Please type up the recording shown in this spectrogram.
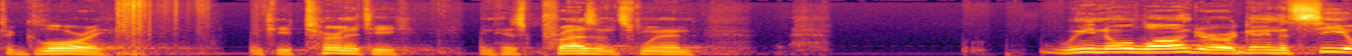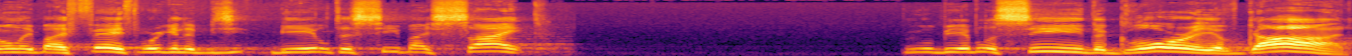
to glory, into eternity in His presence when we no longer are going to see only by faith, we're going to be able to see by sight. We will be able to see the glory of God.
